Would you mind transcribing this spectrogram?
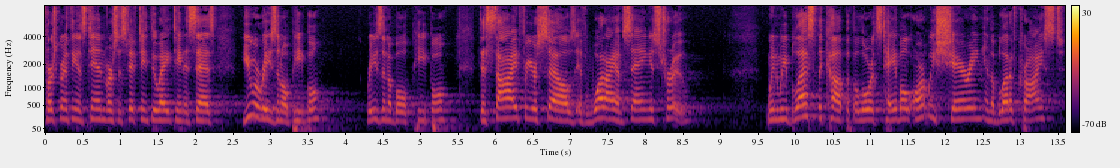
1 Corinthians 10, verses 15 through 18, it says, You are reasonable people, reasonable people Decide for yourselves if what I am saying is true. When we bless the cup at the Lord's table, aren't we sharing in the blood of Christ?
